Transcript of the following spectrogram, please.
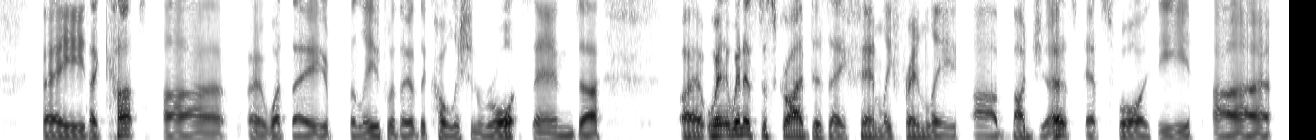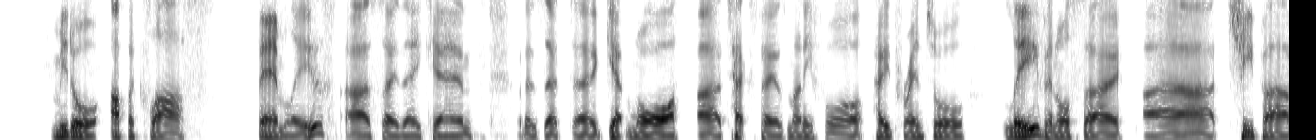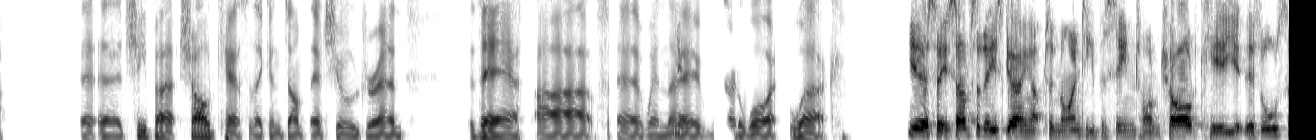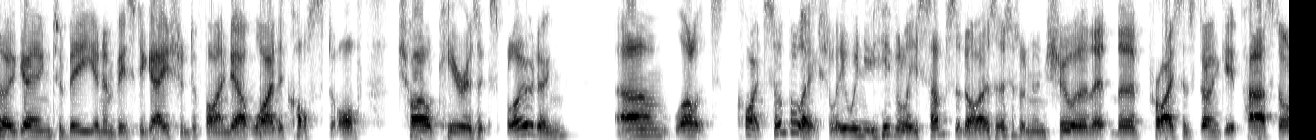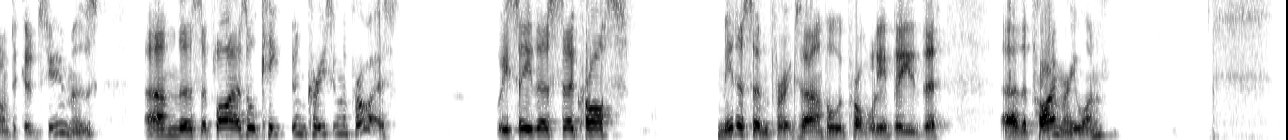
they they cut uh, uh, what they believed were the, the coalition rorts and uh, uh, when, when, it's described as a family friendly uh, budget, it's for the uh, middle upper class families uh, so they can, what is that, uh, get more uh, taxpayers' money for paid parental leave and also cheaper. cheaper childcare so they can dump their children there uh, uh, when they yeah. go to work. work. Yeah, so subsidies going up to 90% on childcare. Yet there's also going to be an investigation to find out why the cost of childcare is exploding Um, well, it's quite simple actually. When you heavily subsidise it and ensure that the prices don't get passed on to consumers, um, the suppliers will keep increasing the price. We see this across medicine, for example, would probably be the uh, the primary one.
